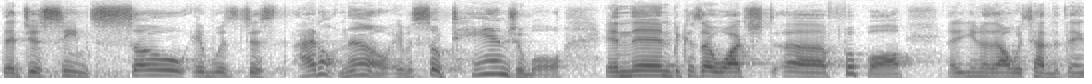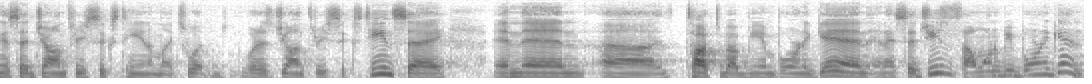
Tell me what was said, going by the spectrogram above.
that just seemed so, it was just, I don't know, it was so tangible. And then because I watched uh, football, uh, you know, they always had the thing that said John 3.16. I'm like, so what, what does John 3.16 say? And then uh, talked about being born again. And I said, Jesus, I want to be born again.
